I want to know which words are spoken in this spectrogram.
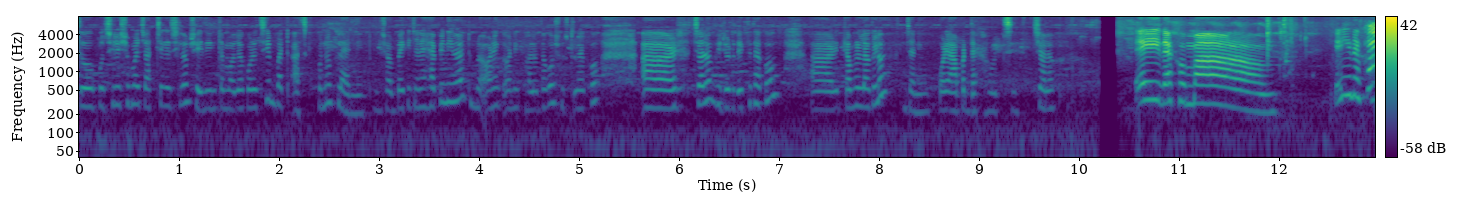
তো পঁচিশের সময় চাচ্ছে গেছিলাম, সেই দিনটা মজা করেছি বাট আজকে কোনো প্ল্যান নেই। সবাইকে জানাই হ্যাপি নিউ ইয়ার তোমরা অনেক অনেক ভালো থাকো, সুস্থ থাকো। আর চলো, ভিডিওটা দেখতে থাকো। আর কেমন লাগল জানি পরে আবার দেখা হচ্ছে। চলো। এই দেখো, মা! এই দেখো।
